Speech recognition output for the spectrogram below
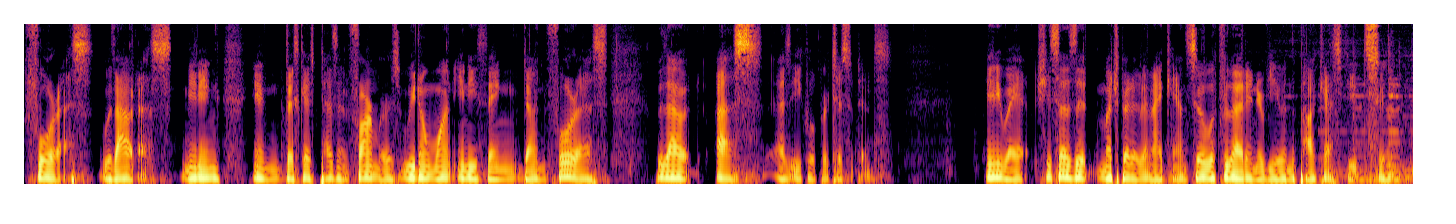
for us without us, meaning in this case, peasant farmers. We don't want anything done for us without us as equal participants. Anyway, she says it much better than I can, so look for that interview in the podcast feed soon.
